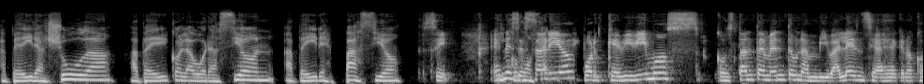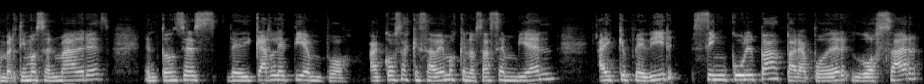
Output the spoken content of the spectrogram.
a pedir ayuda, a pedir colaboración, a pedir espacio. Sí, es Y necesario porque vivimos constantemente una ambivalencia desde que nos convertimos en madres, entonces dedicarle tiempo a cosas que sabemos que nos hacen bien, hay que pedir sin culpa para poder gozar,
